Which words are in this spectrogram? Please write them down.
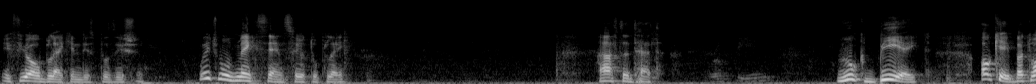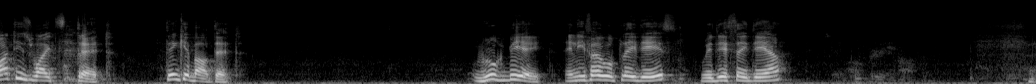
if you are black in this position? Which move makes sense here to play? After that, Rook B8. rook b8. Okay, but what is white's threat? Think about that. Rook b8. And if I will play this with this idea,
